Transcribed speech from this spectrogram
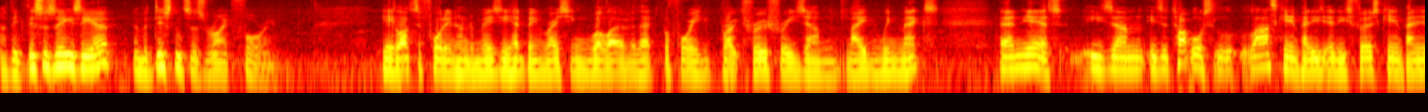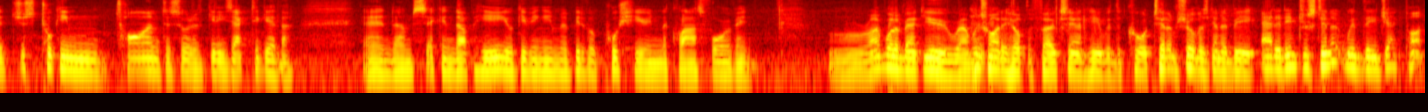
I think this is easier, and the distance is right for him. Yeah, he likes the 1400 metres. He had been racing well over that before he broke through for his um, maiden win max. And yes, he's um, he's a type horse. Last campaign, at his first campaign, it just took him time to sort of get his act together. And um, second up here, you're giving him a bit of a push here in the Class 4 event. All right, what about you? Uh, we're trying to help the folks out here with the quartet. I'm sure there's going to be added interest in it with the jackpot.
